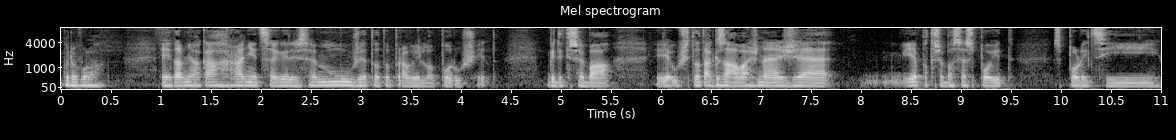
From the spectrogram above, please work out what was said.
kdo volá. Je tam nějaká hranice, kdy se může toto pravidlo porušit? Kdy třeba je už to tak závažné, že je potřeba se spojit s policií?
